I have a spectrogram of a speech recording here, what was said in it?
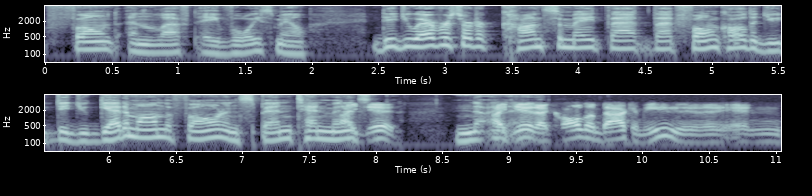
phoned and left a voicemail. Did you ever sort of consummate that that phone call? Did you did you get him on the phone and spend ten minutes? I did. No, I did. I called him back immediately, and,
